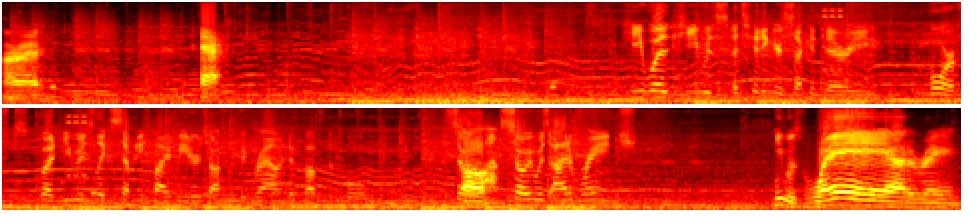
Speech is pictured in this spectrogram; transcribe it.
Alright. Act. He was he was hitting your secondary morphed, but he was like 75 meters off of the ground above the pool. So Oh. so it was out of range. He was way out of range.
